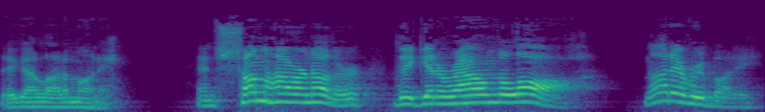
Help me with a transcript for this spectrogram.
They got a lot of money. And somehow or another, they get around the law. Not everybody.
